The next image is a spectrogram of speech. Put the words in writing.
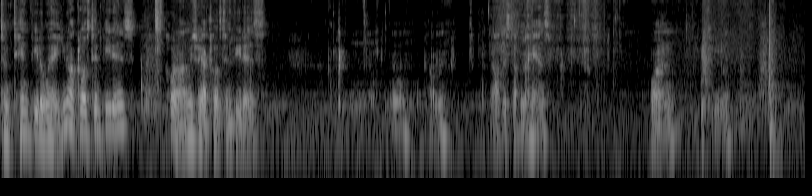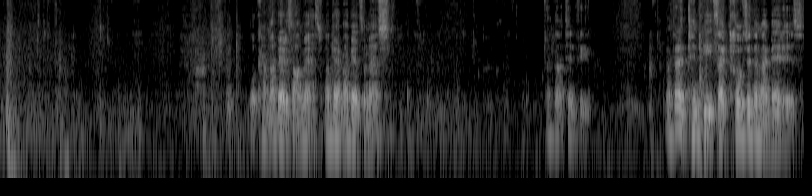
from 10 feet away. You know how close 10 feet is? Hold on, let me show you how close 10 feet is. Um, all this stuff in my hands. One, two. Okay, my bed is all mess. My bed, my bed's a mess. That's not 10 feet. I thought 10 feet is like closer than my bed is.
